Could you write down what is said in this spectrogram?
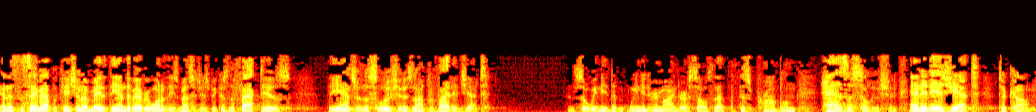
And it's the same application I've made at the end of every one of these messages because the fact is, the answer, the solution is not provided yet. And so we need to, we need to remind ourselves that, that this problem has a solution, and it is yet to come.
